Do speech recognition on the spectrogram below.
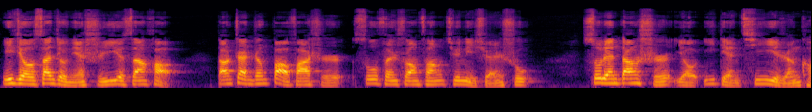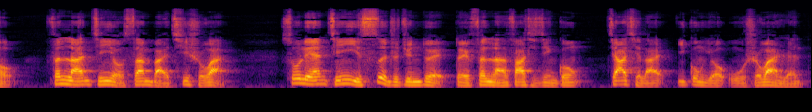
一九三九年十一月三号，当战争爆发时，苏芬双方军力悬殊。苏联当时有一点七亿人口，芬兰仅有三百七十万。苏联仅以四支军队对芬兰发起进攻，加起来一共有五十万人，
